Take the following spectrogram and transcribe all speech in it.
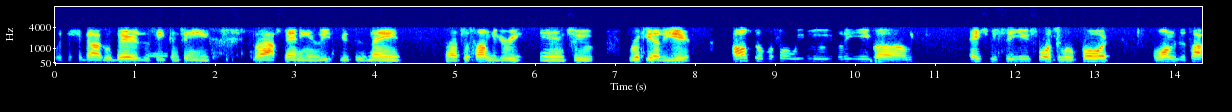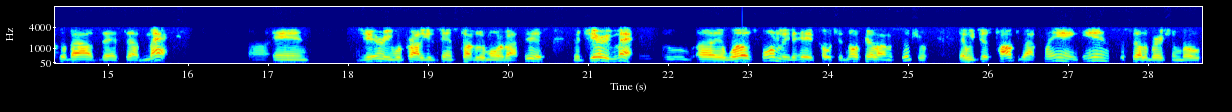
with the Chicago Bears as he continues to outstanding and at least gets his name uh, to some degree into Rookie of the Year. Also, before we leave um, HBCU sports and move forward, I wanted to talk about that uh, Mac uh, and Jerry will probably get a chance to talk a little more about this. But Jerry Mack, who uh, was formerly the head coach at North Carolina Central, that we just talked about playing in the Celebration Bowl,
